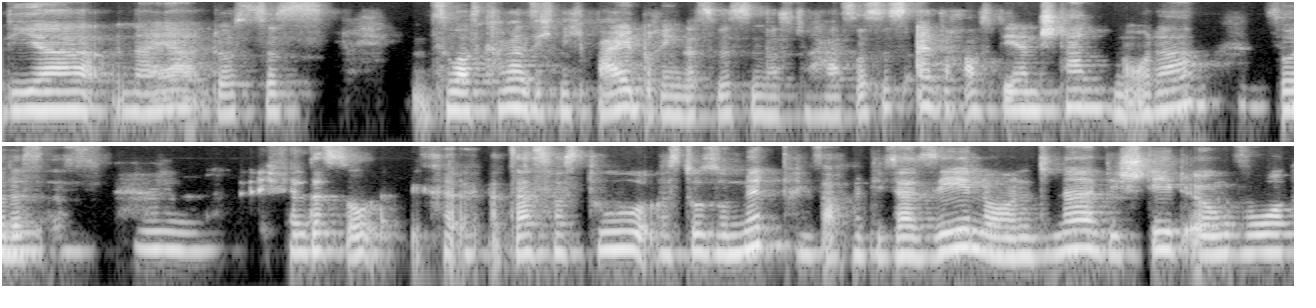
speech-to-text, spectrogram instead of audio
dir, naja, du hast das sowas kann man sich nicht beibringen, das Wissen, was du hast. Das ist einfach aus dir entstanden, oder? So, das mhm. ist, mhm. ich finde das so, das, was du, was du so mitbringst, auch mit dieser Seele und, ne, die steht irgendwo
